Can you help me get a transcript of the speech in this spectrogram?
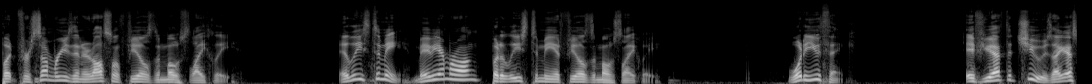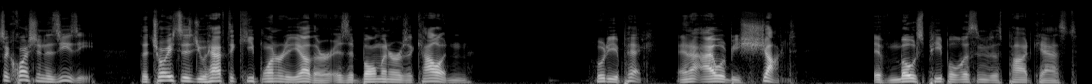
But for some reason, it also feels the most likely. At least to me. Maybe I'm wrong, but at least to me, it feels the most likely. What do you think? If you have to choose, I guess the question is easy. The choice is you have to keep one or the other. Is it Bowman or is it Colliton? Who do you pick? And I would be shocked if most people listening to this podcast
